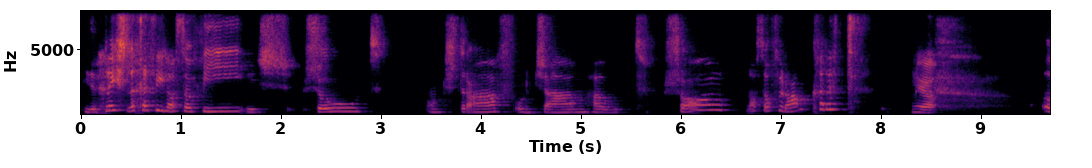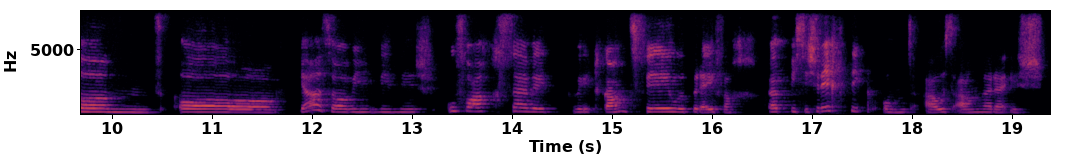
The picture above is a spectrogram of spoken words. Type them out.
in der christlichen Philosophie ist Schuld und Strafe und Scham halt schon noch so verankert. Ja. Und auch, ja, so wie, wie wir aufwachsen, wird, wird ganz viel über einfach, etwas ist richtig und alles andere ist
